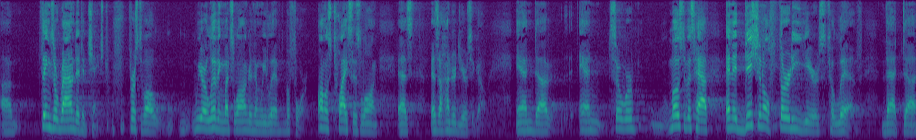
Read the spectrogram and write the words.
um, things around it have changed. First of all, we are living much longer than we lived before, almost twice as long as as 100 years ago. And, uh, and so we're, most of us have an additional 30 years to live that uh,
